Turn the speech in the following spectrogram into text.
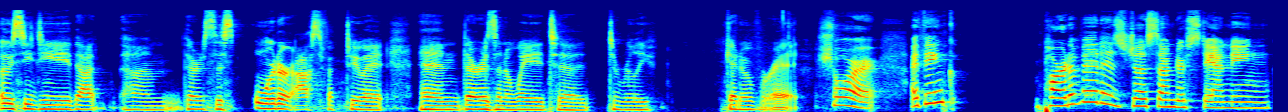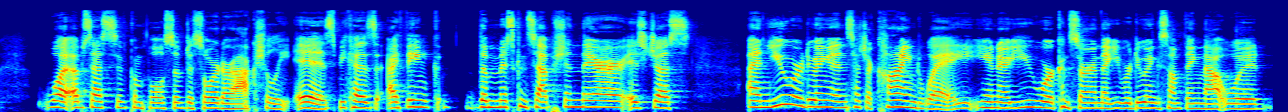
OCD that, um, there's this order aspect to it and there isn't a way to, to really get over it? Sure. I think part of it is just understanding what obsessive compulsive disorder actually is because I think the misconception there is just and you were doing it in such a kind way. You know, you were concerned that you were doing something that would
